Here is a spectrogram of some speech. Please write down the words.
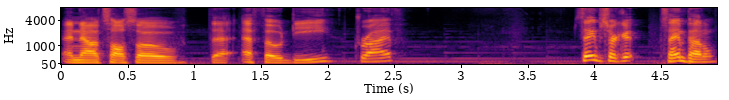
And now it's also the FOD drive. Same circuit, same pedal.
